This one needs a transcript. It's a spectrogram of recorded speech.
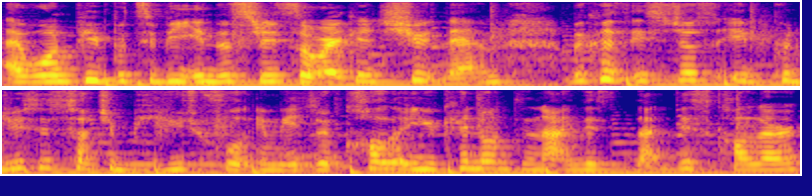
i want people to be in the street so i can shoot them. Because it's just it produces such a beautiful image the color you cannot deny this that this color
